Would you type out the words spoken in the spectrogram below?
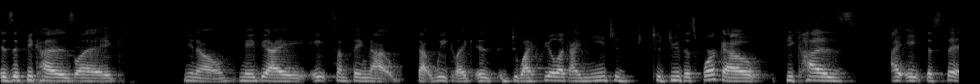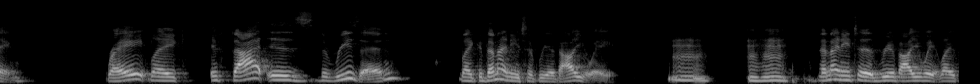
Is it because like you know maybe i ate something that that week like is do i feel like i need to to do this workout because i ate this thing? Right? Like if that is the reason like then i need to reevaluate. Mm. mm-hmm. then i need to reevaluate like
